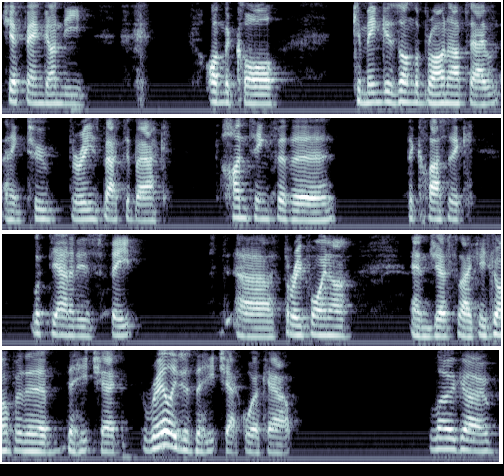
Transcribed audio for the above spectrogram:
Jeff Van Gundy on the call. Kuminga's on LeBron after, I think, two threes back to back, hunting for the the classic look down at his feet uh, three pointer. And Jeff's like, he's going for the, the heat check. Rarely does the heat check work out. Logo,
